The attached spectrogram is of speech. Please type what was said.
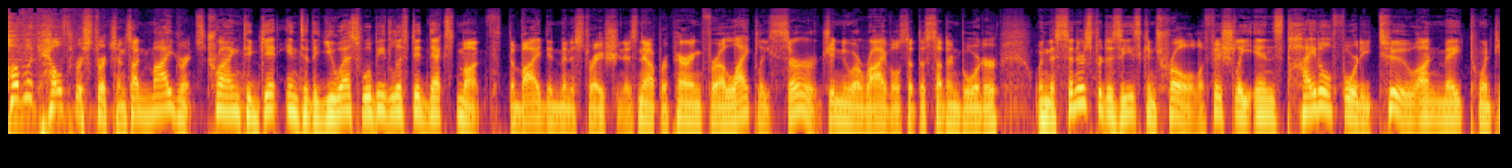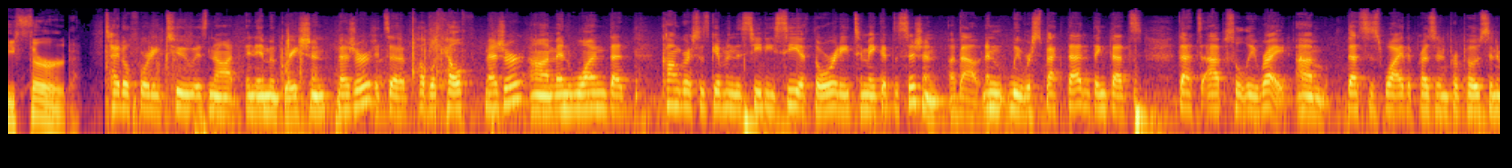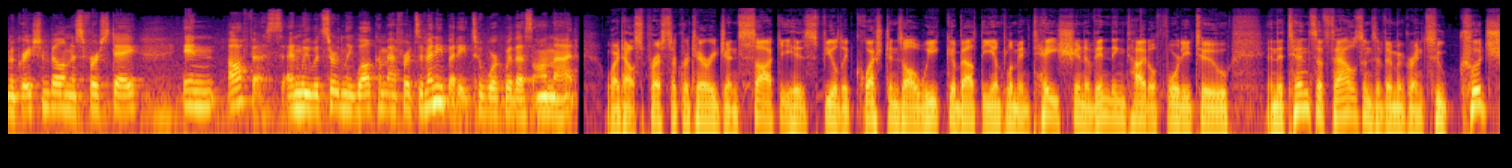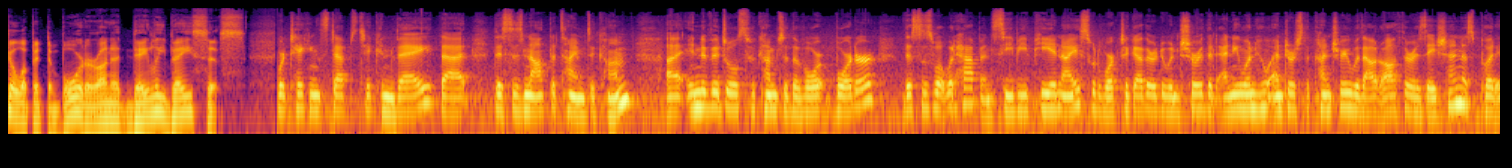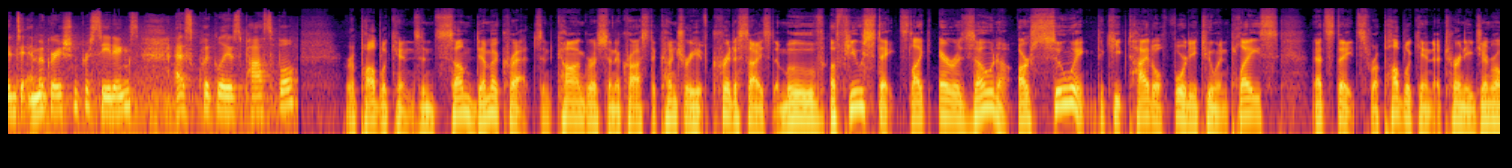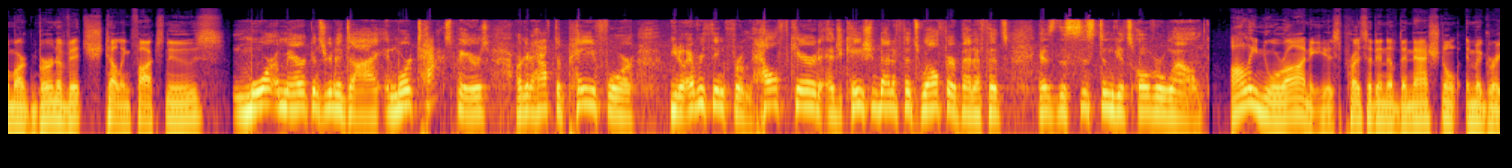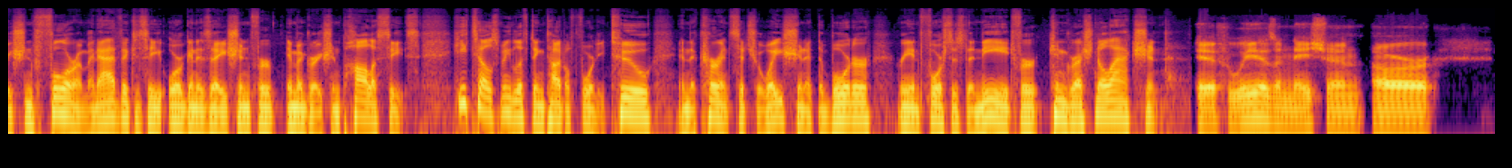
Public health restrictions on migrants trying to get into the U.S. will be lifted next month. The Biden administration is now preparing for a likely surge in new arrivals at the southern border when the Centers for Disease Control officially ends Title 42 on May 23rd. Title 42 is not an immigration measure, it's a public health measure, um, and one that Congress has given the CDC authority to make a decision about. And we respect that and think that's, that's absolutely right. Um, this is why the president proposed an immigration bill on his first day in office. And we would certainly welcome efforts of anybody to work with us on that. White House Press Secretary Jen Psaki has fielded questions all week about the implementation of ending Title 42 and the tens of thousands of immigrants who could show up at the border on a daily basis. We're taking steps to convey that this is not the time to come. Uh, individuals who come to the border, this is what would happen. CBP and ICE would work together to ensure that anyone who enters the country without authorization is put into immigration proceedings as quickly as possible. Republicans and some Democrats in Congress and across the country have criticized the move. A few states, like Arizona, are suing to keep Title 42 in place. That state's Republican Attorney General Mark Brnovich telling Fox News. More Americans are going to die, and more taxpayers are going to have to pay for, you know, everything from health care to education benefits, welfare benefits, as the system gets overwhelmed. Ali Noorani is president of the National Immigration Forum, an advocacy organization for immigration policies. He tells me lifting Title 42 in the current situation at the border reinforces the need for congressional action. If we as a nation are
